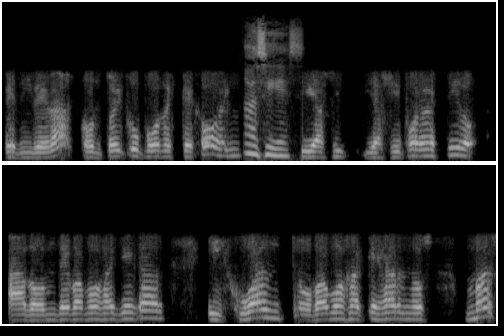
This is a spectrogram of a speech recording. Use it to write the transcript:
que ni le da, con todo y cupones que cogen, Así es. y así, y así por el estilo, ¿a dónde vamos a llegar? ¿Y cuánto vamos a quejarnos más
